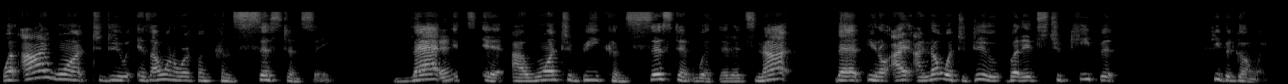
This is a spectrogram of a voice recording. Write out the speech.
What i want to do is i want to work on consistency. That okay. is it. I want to be consistent with it. It's not that you know i i know what to do but it's to keep it keep it going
